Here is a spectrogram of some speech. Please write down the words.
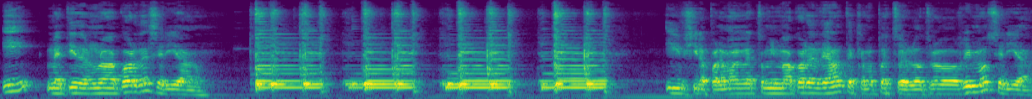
y metido en unos acordes sería y si los ponemos en estos mismos acordes de antes que hemos puesto el otro ritmo sería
